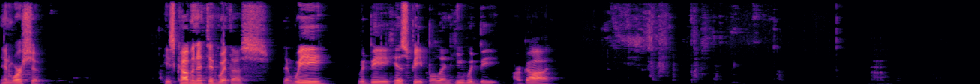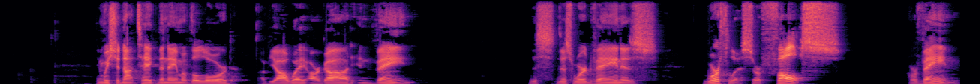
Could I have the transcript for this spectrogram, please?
in worship. He's covenanted with us that we would be his people and he would be our God. And we should not take the name of the Lord, of Yahweh, our God, in vain. This, this word vain is worthless or false or vain.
